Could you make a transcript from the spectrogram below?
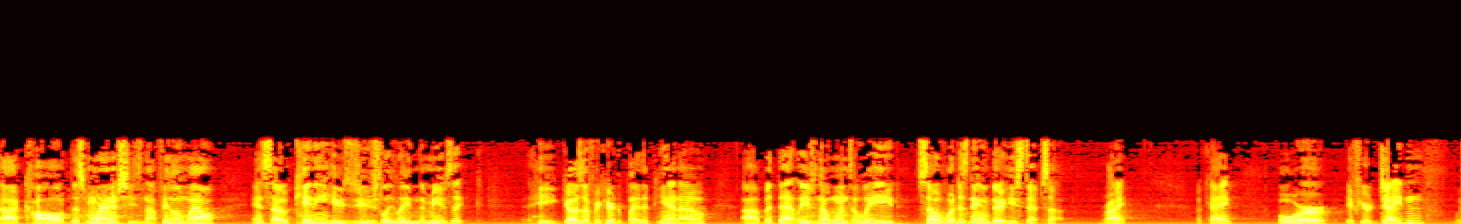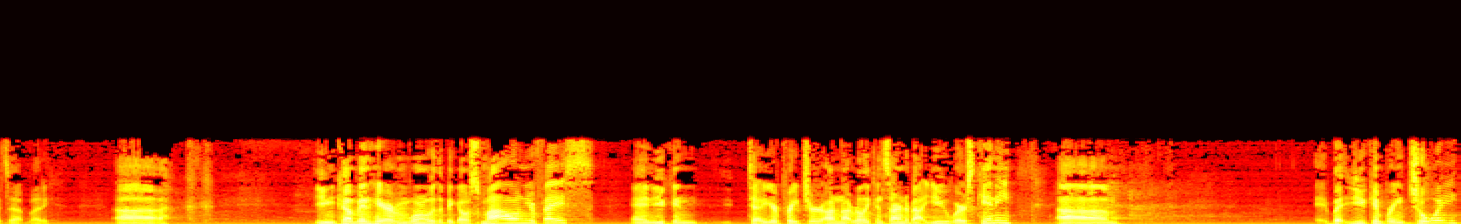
uh, called this morning, and she's not feeling well. And so Kenny, who's usually leading the music, he goes over here to play the piano, uh, but that leaves no one to lead. So what does Dan do? He steps up, right? Okay. Or if you're Jaden, what's up, buddy? Uh, you can come in here every morning with a big old smile on your face, and you can tell your preacher, I'm not really concerned about you. Where's Kenny? Um, but you can bring joy.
